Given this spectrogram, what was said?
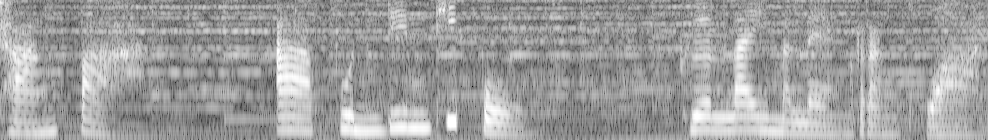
ช้างป่า อาบฝุ่นดินที่โป่ง เพื่อไล่แมลงรังควาน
